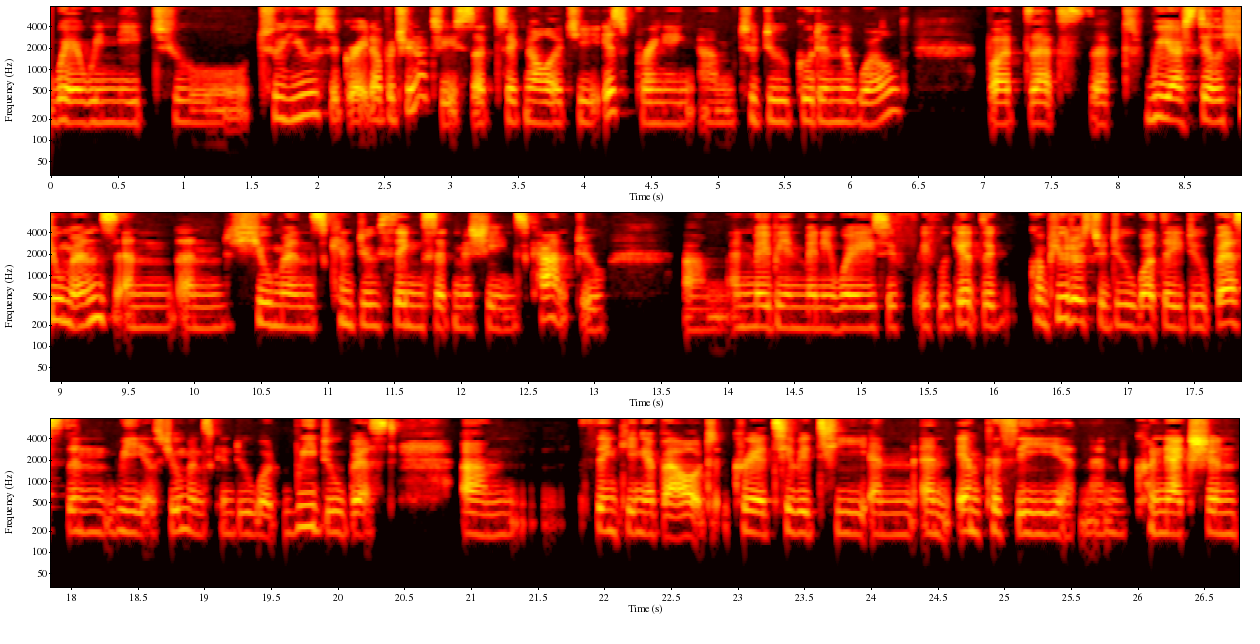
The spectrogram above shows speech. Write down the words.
where we need to to use the great opportunities that technology is bringing um, to do good in the world, but that that we are still humans and and humans can do things that machines can't do. Um, and maybe in many ways, if, if we get the computers to do what they do best, then we as humans can do what we do best. Um, thinking about creativity and, and empathy and, and connection.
